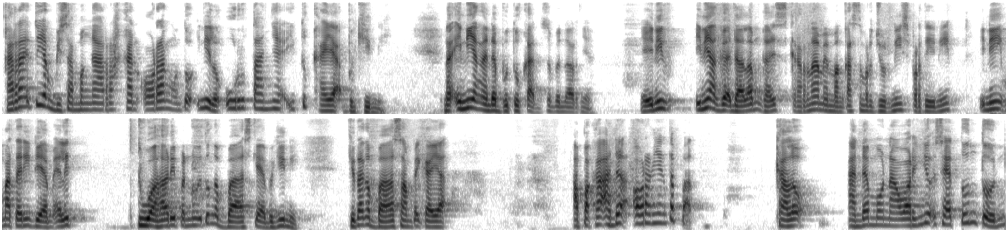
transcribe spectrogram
Karena itu yang bisa mengarahkan orang untuk ini loh urutannya itu kayak begini. Nah, ini yang Anda butuhkan sebenarnya. Ya ini ini agak dalam guys karena memang customer journey seperti ini. Ini materi DM Elite dua hari penuh itu ngebahas kayak begini. Kita ngebahas sampai kayak apakah ada orang yang tepat? Kalau Anda mau nawarin yuk saya tuntun,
